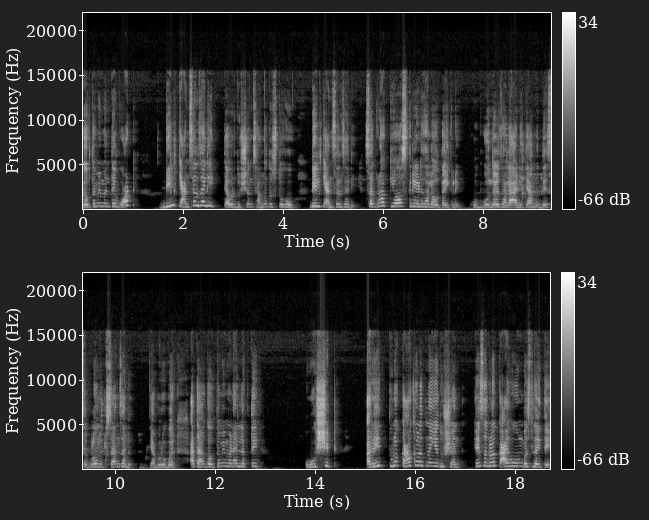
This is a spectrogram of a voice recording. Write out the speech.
गौतमी म्हणते व्हॉट डील कॅन्सल झाली? त्यावर दुष्यंत सांगत असतो हो डील कॅन्सल झाली. सगळा किऑस क्रिएट झाला होता इकडे. खूप गोंधळ झाला आणि त्यामध्ये सगळं नुकसान झालं. त्याबरोबर आता गौतमी म्हणायला लागते ओ शिट! अरे तुला का कळत नाही आहे दुष्यंत? हे सगळं काय होऊन बसलं आहे ते?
